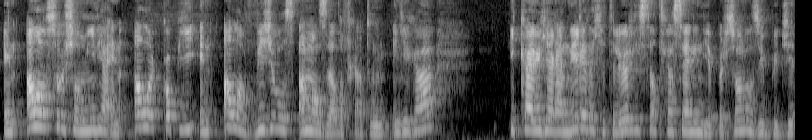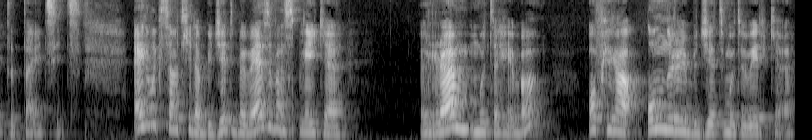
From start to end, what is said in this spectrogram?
en alle social media en alle copy en alle visuals allemaal zelf gaat doen. En je gaat ik kan je garanderen dat je teleurgesteld gaat zijn in die persoon als je budget te tight zit. Eigenlijk zou je dat budget bij wijze van spreken ruim moeten hebben, of je gaat onder je budget moeten werken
